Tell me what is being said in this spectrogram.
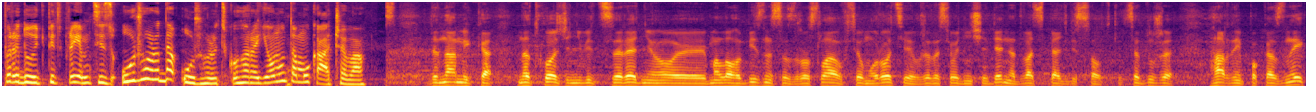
Передують підприємці з Ужгорода, Ужгородського району та Мукачева. Динаміка надходжень від середнього і малого бізнесу зросла в цьому році вже на сьогоднішній день на 25%. Це дуже гарний показник,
